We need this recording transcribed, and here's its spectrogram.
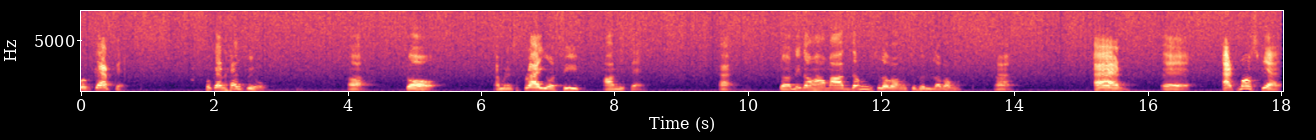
good captain, who can help you. Uh, so I'm going to supply your seat on the same. Uh, so nidamha madam sulabam sudhullabam. Uh, and uh, atmosphere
